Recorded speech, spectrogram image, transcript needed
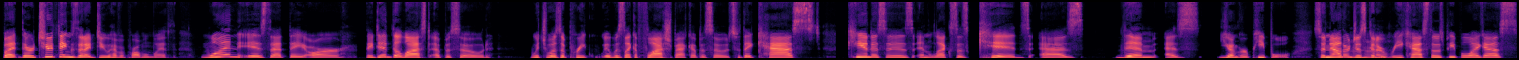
But there are two things that I do have a problem with. One is that they are they did the last episode, which was a pre it was like a flashback episode. So they cast Candace's and Lexa's kids as them as younger people. So now they're just going to recast those people, I guess,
